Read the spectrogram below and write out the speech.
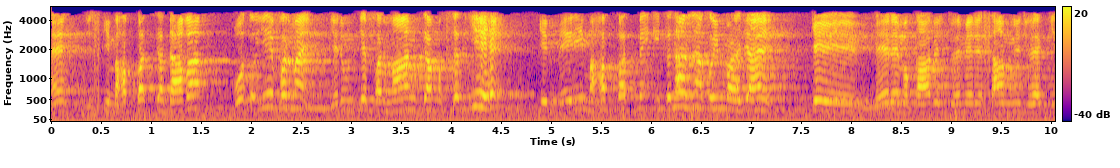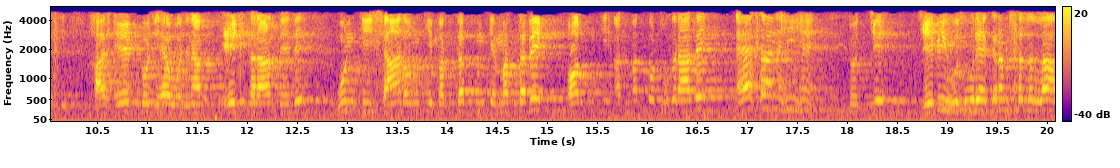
ہے جس کی محبت کا دعویٰ، وہ تو یہ فرمائیں یعنی ان کے فرمان کا مقصد یہ ہے کہ میری محبت میں اتنا نہ کوئی پڑھ جائے کہ میرے مقابل جو ہے، میرے سامنے جو ہے کسی، ہر ایک کو جو ہے وہ جناب ایک قرار دے دے، ان کی شان اور ان کی مکتب ان کے مرتبے اور ان کی عظمت کو ٹھکرا دے، ایسا نہیں ہے۔ تو یہ بھی حضور اکرم صلی اللہ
